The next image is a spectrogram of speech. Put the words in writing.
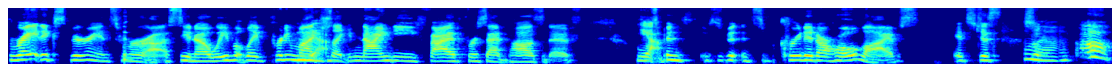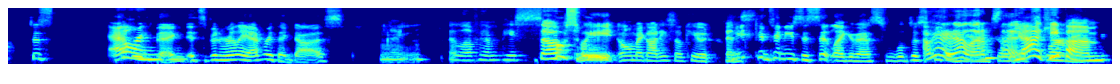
Great experience for us. You know, we've like pretty much Yeah. like 95% positive. yeah. It's been, it's been, it's created our whole lives. It's just oh, So, Yeah. oh, just oh, everything. It's been really everything to us. I, I love him. He's so sweet. Oh my god, he's so cute. If he continues to sit like this, we'll just Okay, yeah, let him sit. Yeah, keep him.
